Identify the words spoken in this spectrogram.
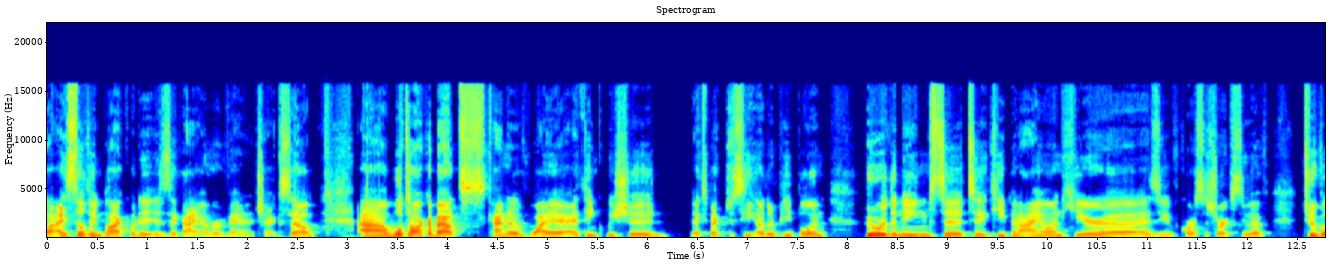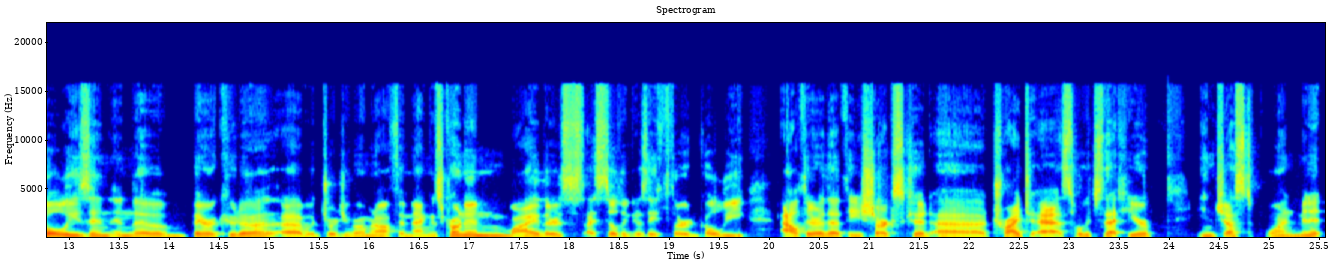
I still think Blackwood is the guy over Vanecek. So uh, we'll talk about kind of why I think we should expect to see other people and who are the names to to keep an eye on here. Uh, as you, of course, the Sharks do have two goalies in in the Barracuda uh, with Georgi Romanov and Magnus Chrona. Why there's, I still think there's a third goalie out there that the Sharks could uh, try to add. So we'll get to that here in just one minute.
